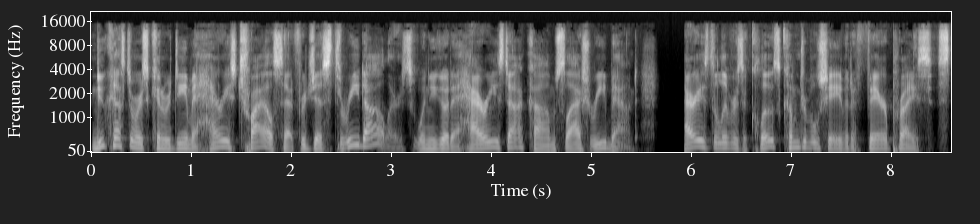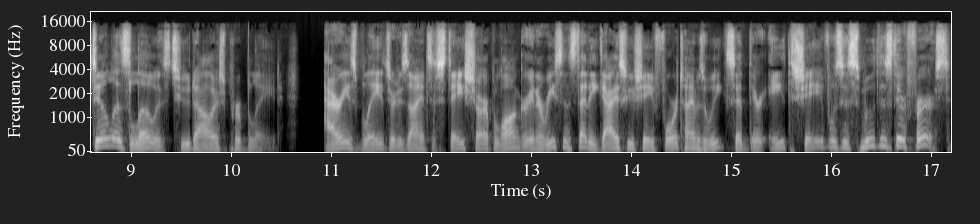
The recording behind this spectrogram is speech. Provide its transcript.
New customers can redeem a Harry's trial set for just $3 when you go to harrys.com slash rebound. Harry's delivers a close, comfortable shave at a fair price, still as low as $2 per blade. Harry's blades are designed to stay sharp longer. In a recent study, guys who shave four times a week said their eighth shave was as smooth as their first.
